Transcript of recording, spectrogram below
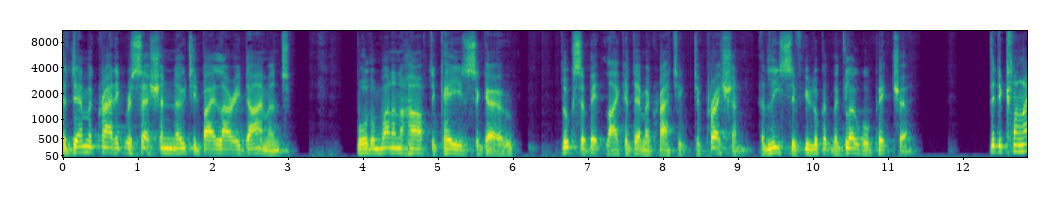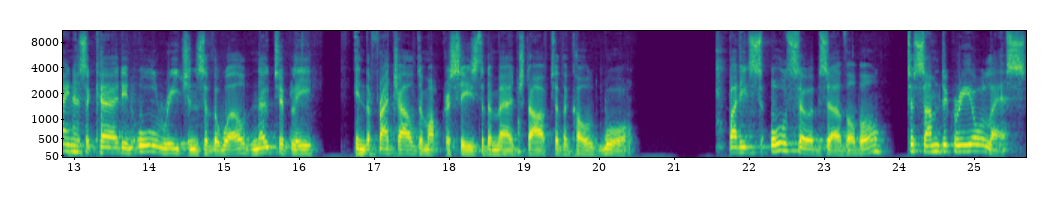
the democratic recession noted by Larry Diamond more than one and a half decades ago looks a bit like a democratic depression, at least if you look at the global picture. The decline has occurred in all regions of the world, notably in the fragile democracies that emerged after the Cold War. But it's also observable, to some degree or less,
